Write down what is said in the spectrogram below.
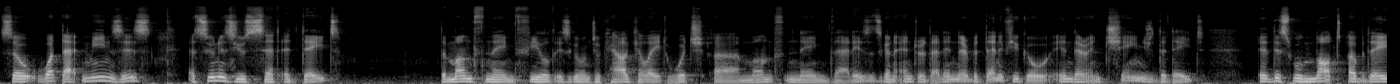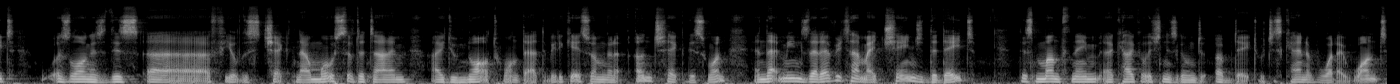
So what that means is, as soon as you set a date, the month name field is going to calculate which uh, month name that is. It's going to enter that in there. But then if you go in there and change the date, uh, this will not update as long as this uh, field is checked. Now, most of the time, I do not want that to be the case, so I'm going to uncheck this one. And that means that every time I change the date, this month name uh, calculation is going to update, which is kind of what I want,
